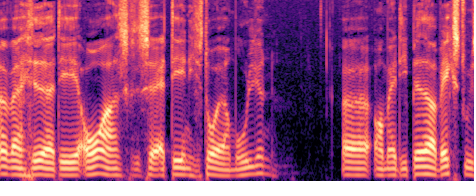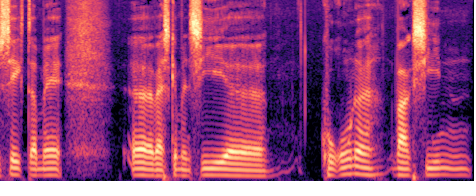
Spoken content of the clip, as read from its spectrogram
øh, hvad hedder det, overraskelse, at det er en historie om olien, øh, og med de bedre vækstudsigter med, øh, hvad skal man sige, øh, coronavaccinen,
